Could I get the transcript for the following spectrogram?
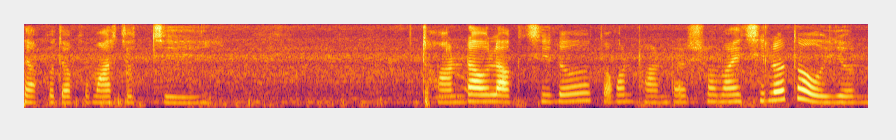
দেখো দেখো, মাছ ধরছি। ঠান্ডাও লাগছিল, তখন ঠান্ডার সময় ছিল তো, ওই জন্য।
